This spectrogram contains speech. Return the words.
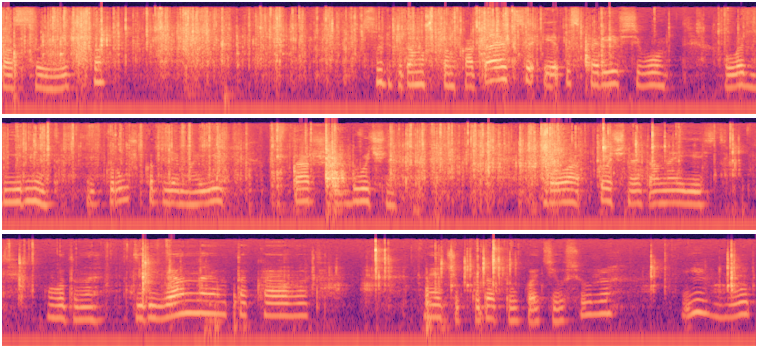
посылочка. Судя по тому, что там катается, это, скорее всего, лабиринт. Игрушка для моей старшей доченьки. Была, точно это она и есть. Вот она, деревянная вот такая вот. Мячик куда-то укатился уже. И вот,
